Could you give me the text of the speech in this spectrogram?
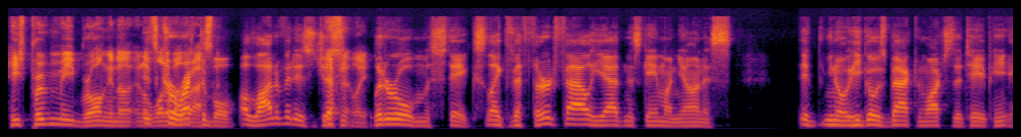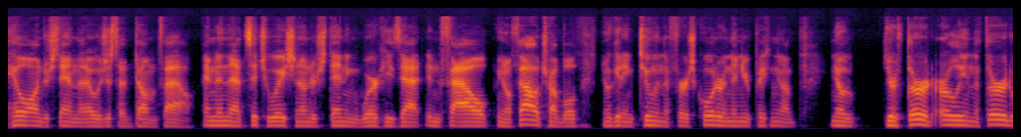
he's proven me wrong in a, in a it's lot correctable. a lot of it is just Definitely. literal mistakes. Like the third foul he had in this game on Giannis. If you know he goes back and watches the tape, he he'll understand that it was just a dumb foul. And in that situation, understanding where he's at in foul, you know, foul trouble, you know, getting two in the first quarter, and then you're picking up, you know, your third early in the third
